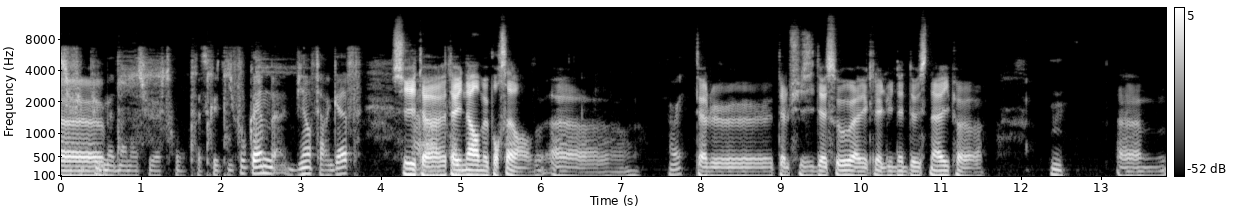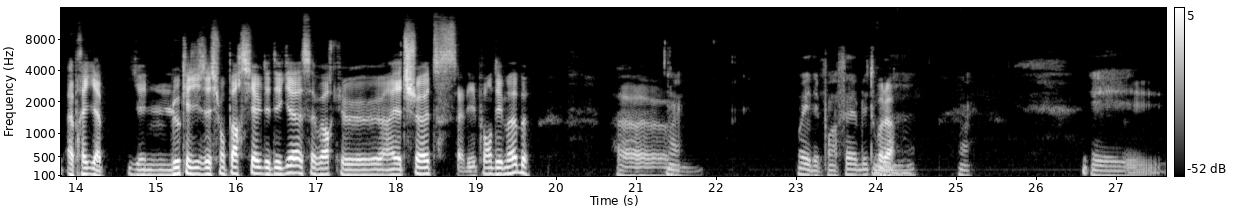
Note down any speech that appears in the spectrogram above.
suffit euh, plus maintenant dans celui-là, je trouve. Parce qu'il faut quand même bien faire gaffe. Si, t'as une arme pour ça. hein. Euh, Ouais. T'as le, le fusil d'assaut avec la lunette de snipe. euh. Hmm. Euh, après, il y a, il y a une localisation partielle des dégâts, à savoir que un headshot, ça dépend des mobs. Euh, Ouais. Ouais, des points faibles et tout. Voilà. Ouais. Et.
